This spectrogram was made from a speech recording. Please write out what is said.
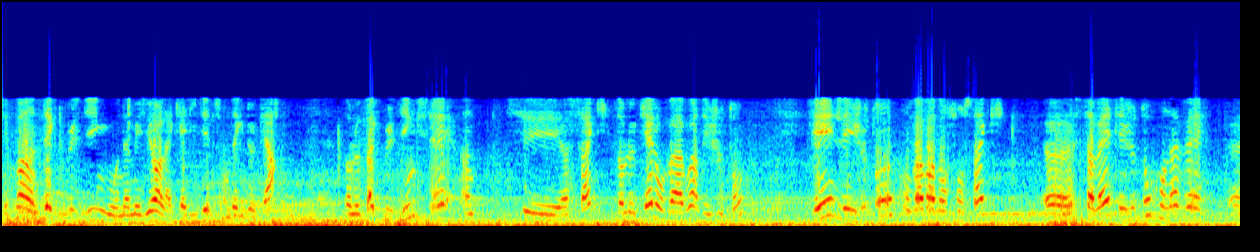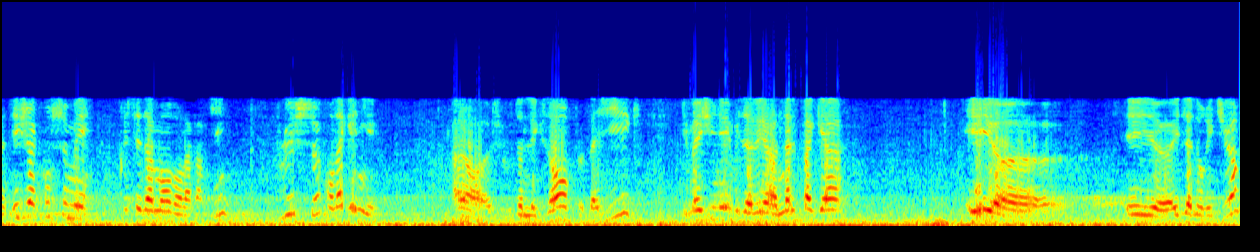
C'est pas un deck building où on améliore la qualité de son deck de cartes. Dans le back building, c'est un, un sac dans lequel on va avoir des jetons. Et les jetons qu'on va avoir dans son sac, euh, ça va être les jetons qu'on avait euh, déjà consommés précédemment dans la partie, plus ceux qu'on a gagnés. Alors, je vous donne l'exemple basique. Imaginez, vous avez un alpaga et, euh, et, euh, et de la nourriture.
